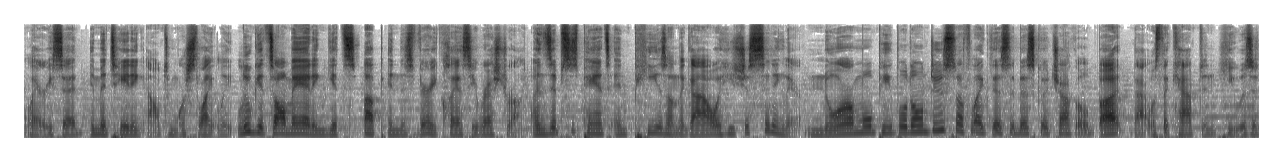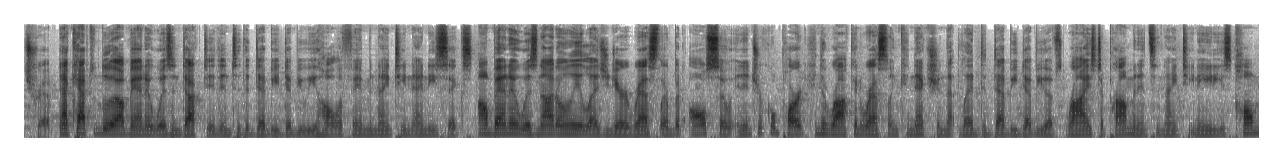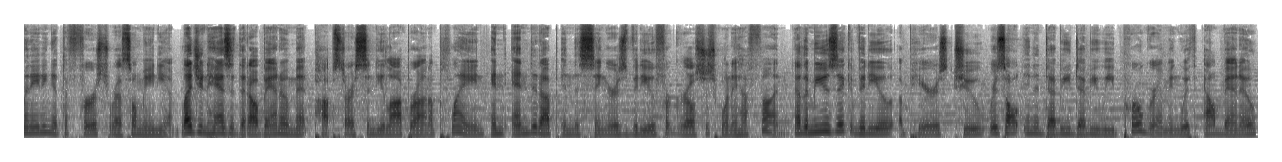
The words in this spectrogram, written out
Larry said, imitating Altomare slightly. Lou gets all mad and gets up in this very classy restaurant, unzips his pants, and pees on the guy while he's just sitting there. Normal people don't do stuff like this, Zbyszko chuckled, but that was the captain. He was a trip. Now, Captain Lou Albano was inducted into the WWE Hall of Fame in 1996. Albano was not only a legendary wrestler, but also an integral part in the rock and wrestling connection that led to WWF's rise to prominence in the 1980s, culminating at the first WrestleMania. Legend has it that Albano met pop star Cyndi Lauper on a plane and ended up in the singer's video for Girls Just Want to Have Fun. Now, the music video appears to result in a WWE programming with Albano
